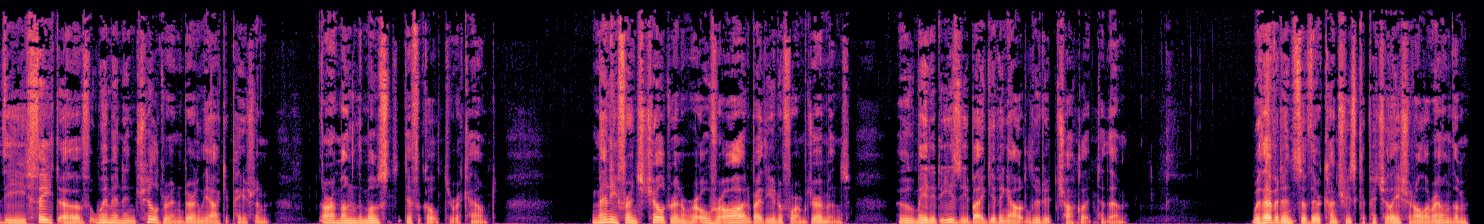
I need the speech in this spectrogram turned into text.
The fate of women and children during the occupation are among the most difficult to recount. Many French children were overawed by the uniformed Germans, who made it easy by giving out looted chocolate to them. With evidence of their country's capitulation all around them,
